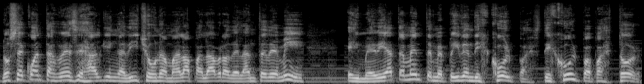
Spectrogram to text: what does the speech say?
No sé cuántas veces alguien ha dicho una mala palabra delante de mí e inmediatamente me piden disculpas. Disculpa, pastor.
